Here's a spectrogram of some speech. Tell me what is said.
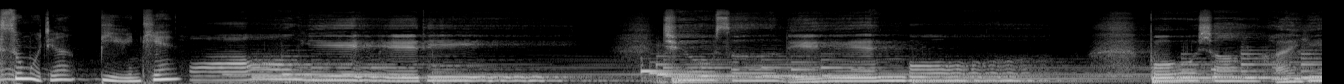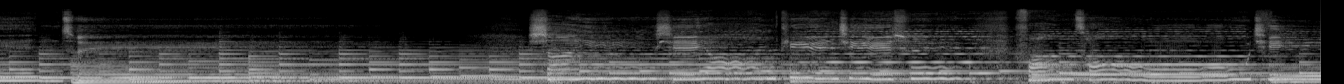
苏幕遮、碧云天。荒野的秋色连波，波上寒烟翠。山映斜阳天接水，芳草无情，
